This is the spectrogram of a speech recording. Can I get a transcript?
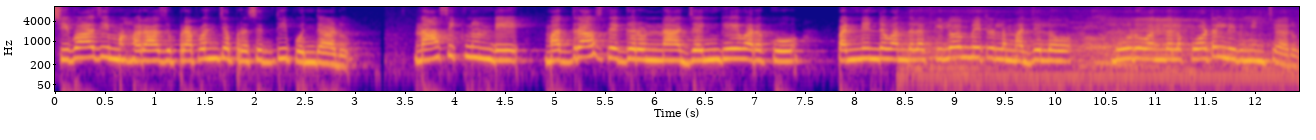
శివాజీ మహారాజు ప్రపంచ ప్రసిద్ధి పొందాడు. నాసిక్ నుండి మద్రాస్ దగ్గరున్న జంగే వరకు పన్నెండు వందల కిలోమీటర్ల మధ్యలో మూడు వందల కోటలు నిర్మించారు.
